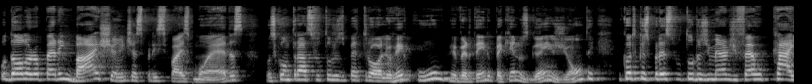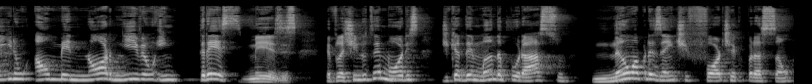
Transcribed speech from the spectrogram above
o dólar opera em baixa ante as principais moedas, os contratos futuros do petróleo recuam, revertendo pequenos ganhos de ontem, enquanto que os preços futuros de minério de ferro caíram ao menor nível em três meses, refletindo temores de que a demanda por aço não apresente forte recuperação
